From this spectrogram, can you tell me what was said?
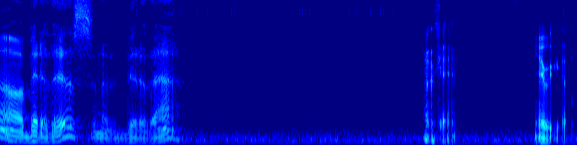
Oh, a bit of this and a bit of that. Okay. There we go.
